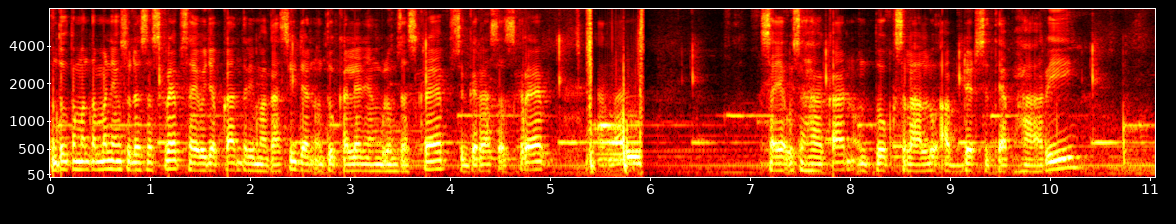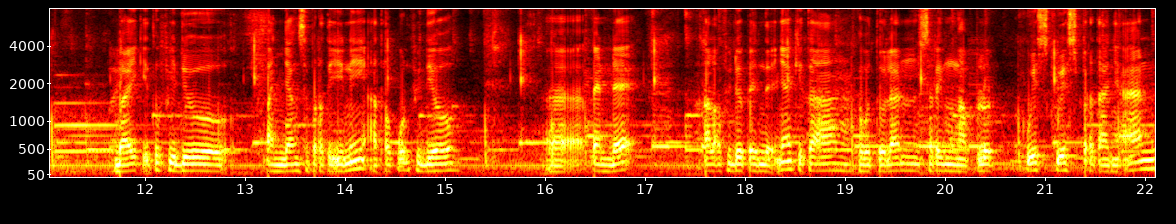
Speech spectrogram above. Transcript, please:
Untuk teman-teman yang sudah subscribe saya ucapkan terima kasih. Dan untuk kalian yang belum subscribe segera subscribe. Karena saya usahakan untuk selalu update setiap hari baik itu video panjang seperti ini ataupun video uh, pendek. Kalau video pendeknya kita kebetulan sering mengupload quiz-quiz pertanyaan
